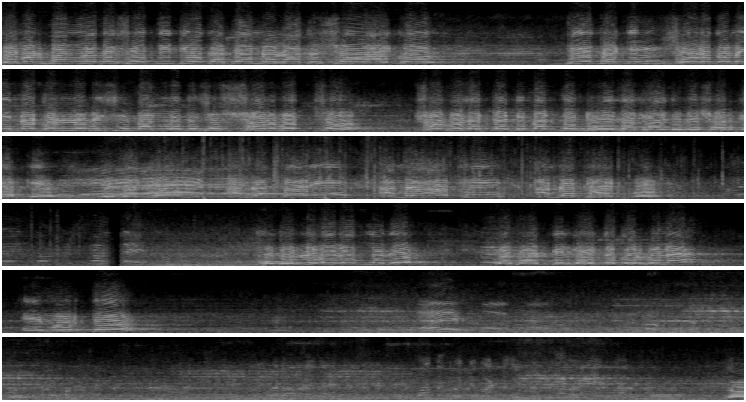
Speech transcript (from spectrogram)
যেমন বাংলাদেশের দ্বিতীয় খাতে আমরা রাজস্ব, আয়কর দিয়ে থাকি সেই রকম এই নকল নবিশি বাংলাদেশের সর্বোচ্চ সফল একটা ডিপার্টমেন্ট হয়ে দেখা দেবে সরকারকে। আমরা পারি, আমরা আছি, আমরা থাকব। তো ধন্যবাদ আপনাদের, কথা দীর্ঘায়িত করব না। এই মুহূর্তে তো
